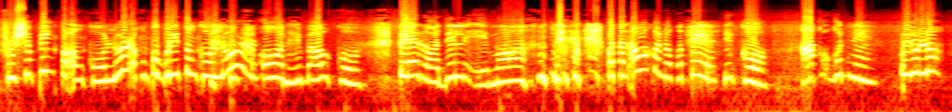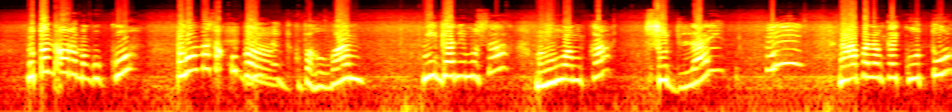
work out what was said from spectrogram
for shopping pa ang color. Akong paboritong color. Oo, nahibaw ko. Pero, dili mo. Patanawa ko no ko, te. Di ko. Ako good ni. Uy, hala, mutanaw ra man ko ko. Pahumas ako ba? Di lagi ko pahuwam. Ni gani mo sa? Manguwam ka? Sudlay? Hmm. Naa pa lang kay kuto.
